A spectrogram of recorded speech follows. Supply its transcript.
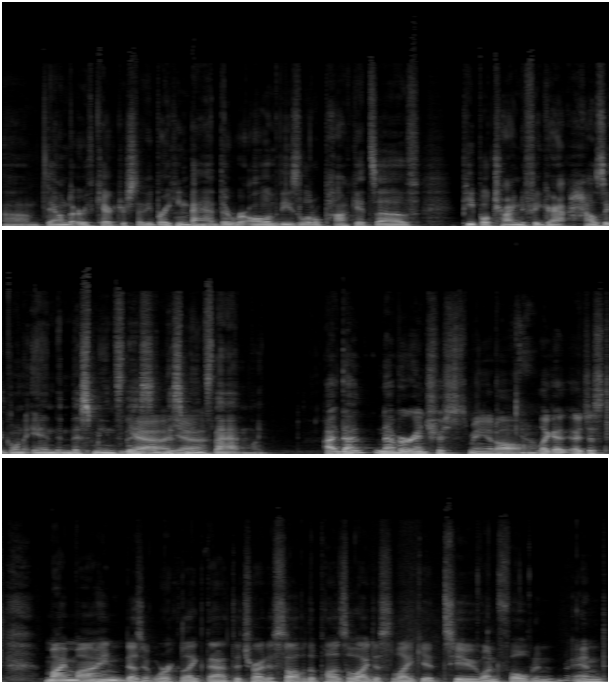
um, down to earth character study. Breaking Bad, there were all of these little pockets of people trying to figure out how's it going to end, and this means this, Yeah, and this yeah. means that. And like, I, that never interests me at all. Like I, I just my mind doesn't work like that to try to solve the puzzle. I just like it to unfold and and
